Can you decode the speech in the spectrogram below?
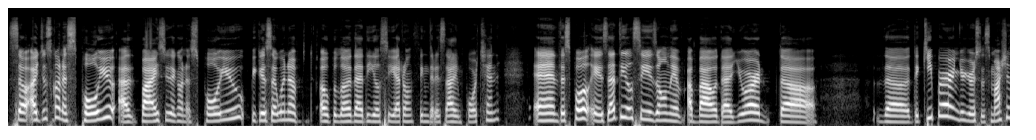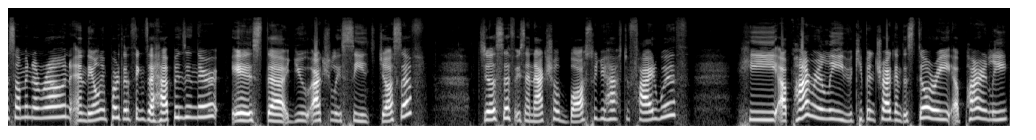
So I'm just gonna spoil you, I advise you they're gonna spoil you because I wanna upload that DLC, I don't think that is that important. And the spoil is that DLC is only about that you are the the the keeper and you're just smashing something around and the only important thing that happens in there is that you actually see Joseph Joseph is an actual boss that you have to fight with. He apparently, if you keep in track in the story, apparently,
